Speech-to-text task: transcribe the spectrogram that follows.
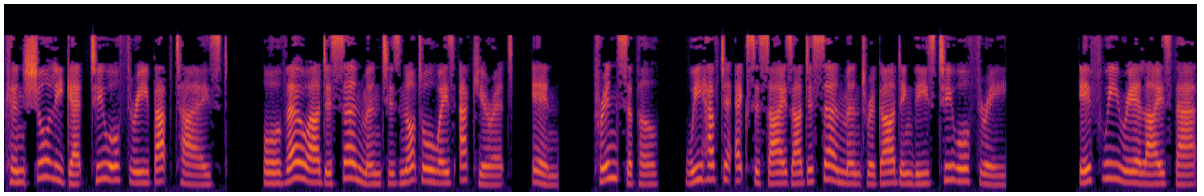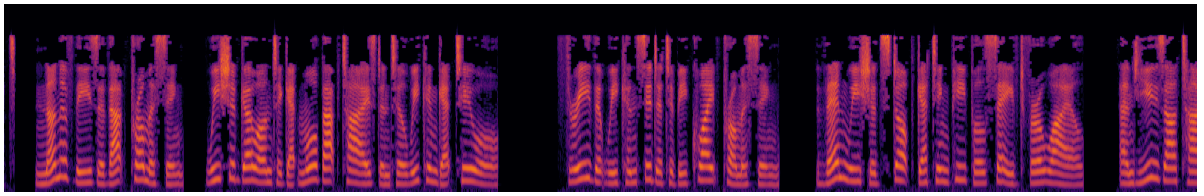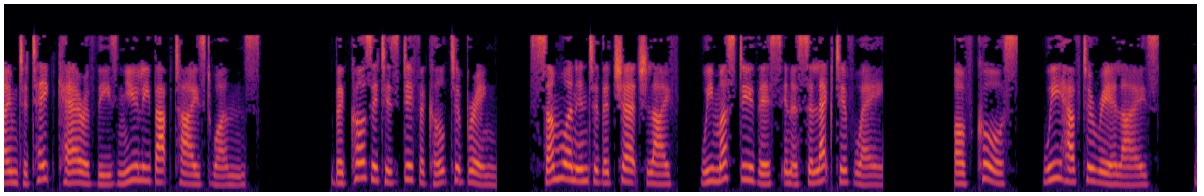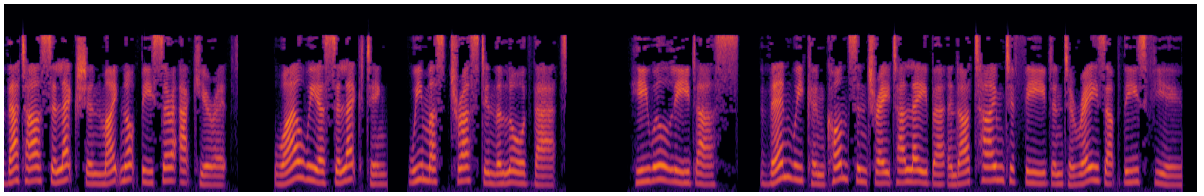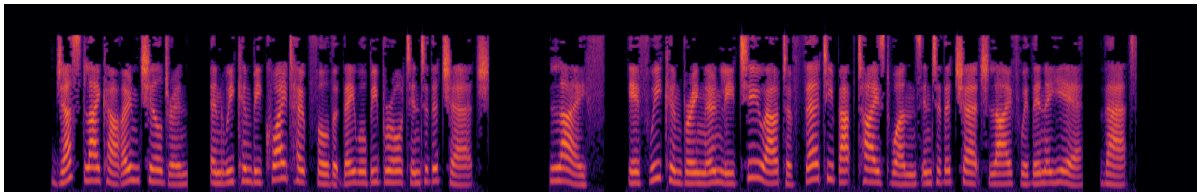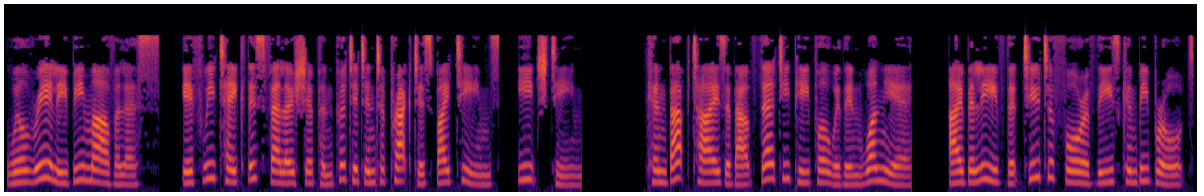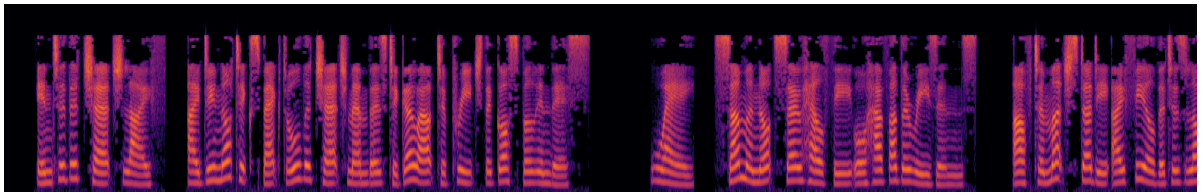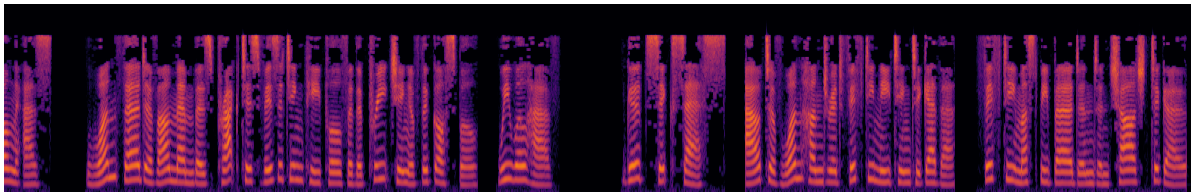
can surely get two or three baptized. Although our discernment is not always accurate, in principle, we have to exercise our discernment regarding these two or three. If we realize that none of these are that promising, we should go on to get more baptized until we can get two or three that we consider to be quite promising. Then we should stop getting people saved for a while and use our time to take care of these newly baptized ones. Because it is difficult to bring someone into the church life, we must do this in a selective way. Of course, we have to realize that our selection might not be so accurate. While we are selecting, we must trust in the Lord that He will lead us. Then we can concentrate our labor and our time to feed and to raise up these few. Just like our own children, and we can be quite hopeful that they will be brought into the church life. If we can bring only two out of 30 baptized ones into the church life within a year, that will really be marvelous. If we take this fellowship and put it into practice by teams, each team can baptize about 30 people within one year. I believe that two to four of these can be brought into the church life. I do not expect all the church members to go out to preach the gospel in this way. Some are not so healthy or have other reasons. After much study I feel that as long as one third of our members practice visiting people for the preaching of the gospel, we will have good success. Out of 150 meeting together, 50 must be burdened and charged to go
